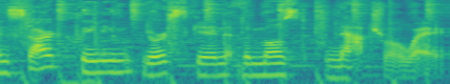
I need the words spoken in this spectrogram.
and start cleaning your skin the most natural way.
